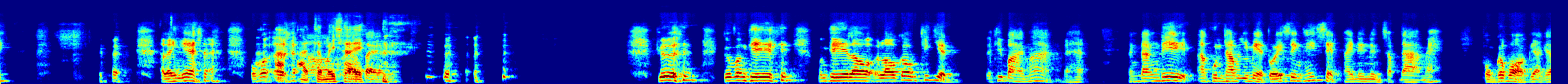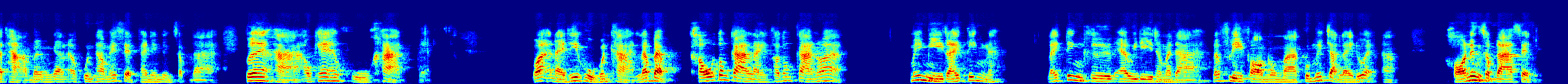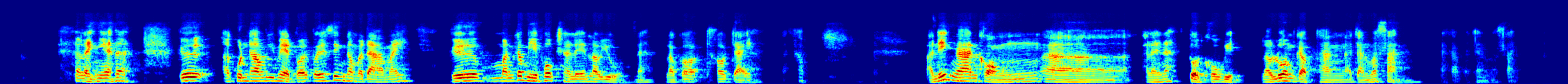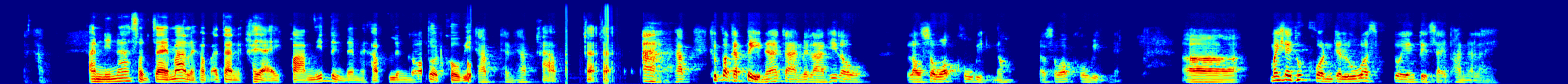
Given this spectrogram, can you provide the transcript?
อะไรเงี้ยนะผมก็เอออาจจะไม่ใช่แต่คือคือบางทีบางทีเราเราก็ขี้เกียจอธิบายมากนะฮะ ดังๆที่เอาคุณทำ image processing ให้เสร็จภายในหนึ่งสัปดาห์ไหมผมก็บอกอยากจะถามไปเหมือนกันเอาคุณทำให้เสร็จภายในหนึ่งสัปดาห์ เพื่อให้หาเอาแค่หูขาดเนี่ย ว่าอันไหนที่หูมันขาดแล้วแบบเขาต้องการอะไรเขาต้องการว่า ไม่มี lighting นะ lighting คือ LED ธรรมดา แล้ว free form ลงมาคุณไม่จัดอะไรด้วยอะขอหนึ่งสัปดาห์เสร็จ อะไรเงี้ยนะคืออคุณทำ image processing ธรรมดาไหม คือมันก็มีพวก challenge เราอยู่นะเราก็เข้าใจนะครับ อันนี้งานของอะไรนะตรวจโควิด เราร่วมกับทางอาจารย์วสันนะครับอาจารย์วสันนะครับ อันนี้น่าสนใจมากเลยครับ อาจารย์ขยายความนิดหนึ่งได้ไหมครับ เรื่องตรวจโควิดครับท่านครับครับอ่าครับ คือปกตินะอาจารย์เวลาที่เราเรา swab โควิดเนาะเรา swab โควิดเนี่ยไม่ใช่ทุกคนจะรู้ว่าตัวเองติดสายพันธุ์อะไร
